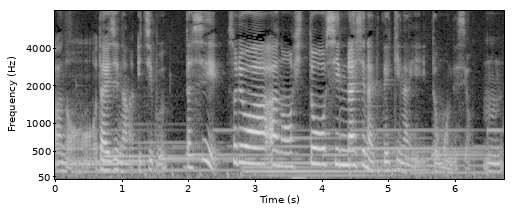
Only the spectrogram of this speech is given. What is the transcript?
あの大事な一部だしそれはあの人を信頼してないとできないと思うんですよ。うん、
